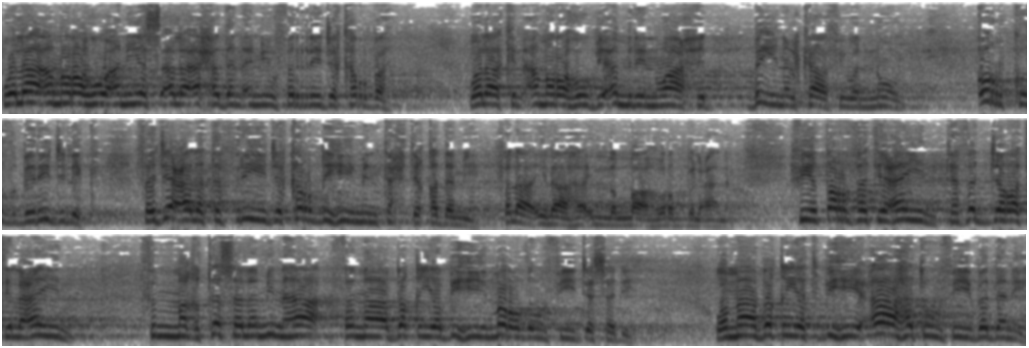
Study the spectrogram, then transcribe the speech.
ولا أمره أن يسأل أحدا أن يفرج كربه ولكن أمره بأمر واحد بين الكاف والنون أركض برجلك فجعل تفريج كربه من تحت قدمه فلا إله إلا الله رب العالمين. في طرفة عين تفجرت العين ثم اغتسل منها فما بقي به مرض في جسده وما بقيت به آهة في بدنه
